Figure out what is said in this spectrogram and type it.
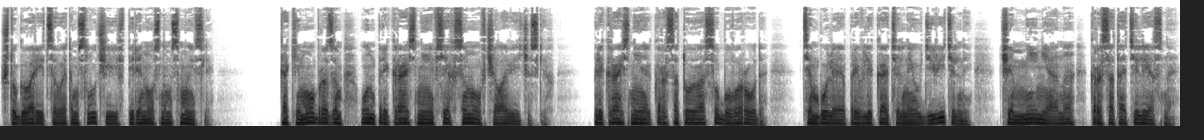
что говорится в этом случае в переносном смысле, каким образом он прекраснее всех сынов человеческих, прекраснее красотою особого рода, тем более привлекательной и удивительной, чем менее она красота телесная.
